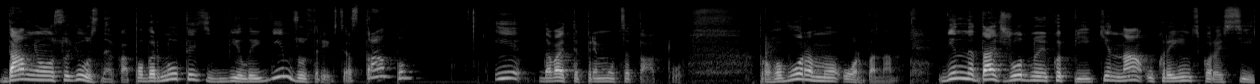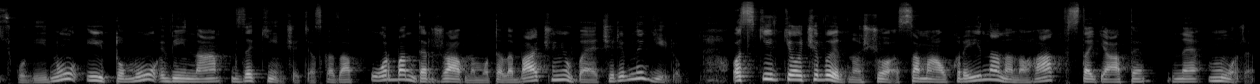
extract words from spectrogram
давнього союзника повернутись в Білий Дім, зустрівся з Трампом. І давайте пряму цитату. Проговоримо Орбана. Він не дасть жодної копійки на українсько-російську війну, і тому війна закінчиться, сказав Орбан державному телебаченню ввечері в неділю. Оскільки очевидно, що сама Україна на ногах встояти не може.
